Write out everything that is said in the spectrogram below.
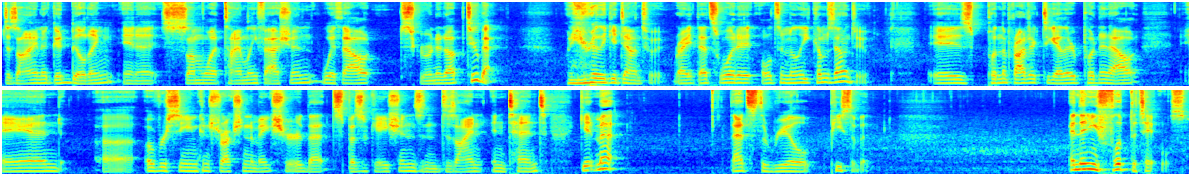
design a good building in a somewhat timely fashion without screwing it up too bad when you really get down to it, right? That's what it ultimately comes down to is putting the project together, putting it out, and uh, overseeing construction to make sure that specifications and design intent get met. That's the real piece of it. And then you flip the tables.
